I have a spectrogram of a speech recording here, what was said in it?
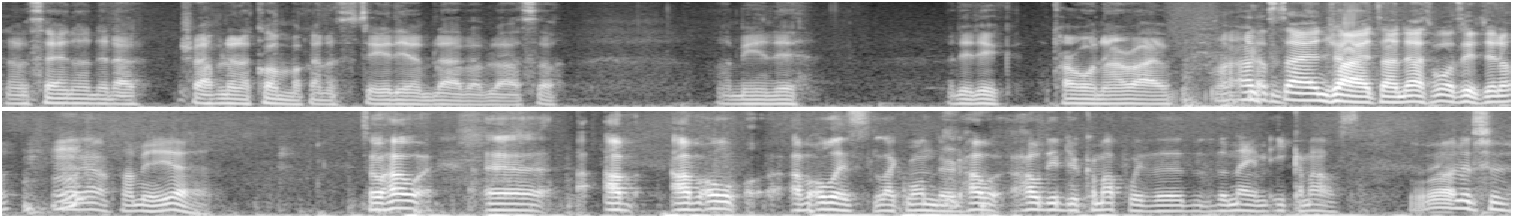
what I'm saying? And then I travel and I come back and I stay there and blah blah blah. So, I mean, the, I did the Corona arrived. I I just I enjoy it and that was it, you know. Oh yeah. I mean, yeah. So how? Uh, I've I've al- I've always like wondered how how did you come up with the the name Eek-A-Mouse? Well, it's. Uh,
